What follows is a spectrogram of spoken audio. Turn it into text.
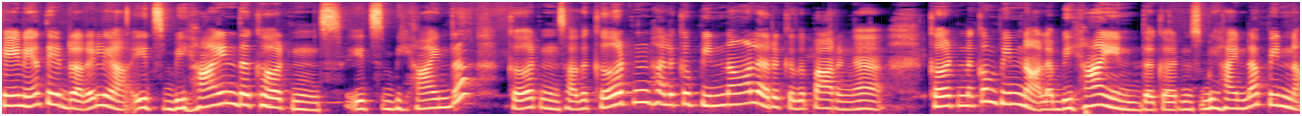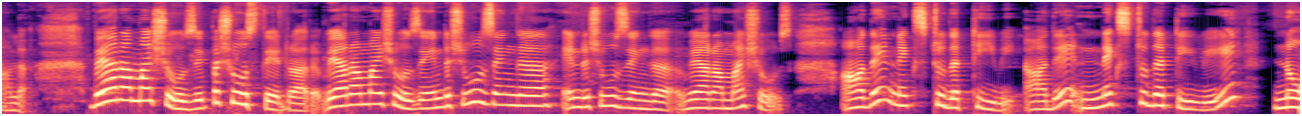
பேனையை தேடுறாரு இல்லையா? It's behind the curtains it's behind the curtains அது கர்டன்களுக்கு பின்னால் இருக்குது பாருங்கள் கர்டனுக்கும் பின்னால் பிஹைண்ட் த கர்டன்ஸ் பிஹைண்டாக பின்னால். வேற மை ஷூஸ் இப்போ ஷூஸ் தேடுறாரு. வேற மை ஷூஸ் எந்த ஷூஸ் எங்கே? எந்த ஷூஸ் எங்கே? வேற மை ஷூஸ் அதே நெக்ஸ்ட் டு த டிவி அதே next to the TV no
